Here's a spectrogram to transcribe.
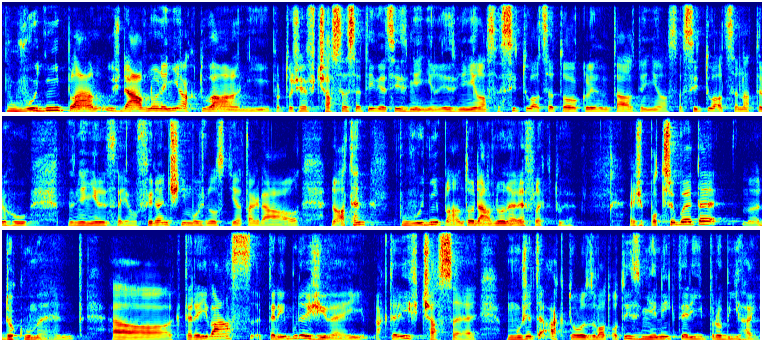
původní plán už dávno není aktuální, protože v čase se ty věci změnily, změnila se situace toho klienta, změnila se situace na trhu, změnily se jeho finanční možnosti a tak dál. No a ten původní plán to dávno nereflektuje. Takže potřebujete dokument, eh, který, vás, který bude živej a který v čase můžete aktualizovat o ty změny, které probíhají.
